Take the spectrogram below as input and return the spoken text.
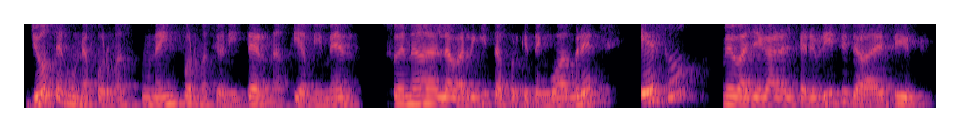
yo tengo una, forma, una información interna. Si a mí me suena la barriguita porque tengo hambre, eso me va a llegar al cerebrito y te va a decir,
